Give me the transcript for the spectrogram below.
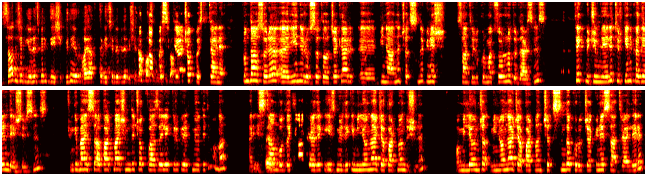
Sadece bir yönetmelik değişikliği hayatta geçirilebilir bir şeyden çok, bahsediyoruz. Çok basit ya, çok basit. Yani bundan sonra e, yeni ruhsat alacak her e, binanın çatısında güneş santrali kurmak zorunludur dersiniz. Tek bir cümleyle Türkiye'nin kaderini değiştirirsiniz. Çünkü ben size apartman şimdi çok fazla elektrik üretmiyor dedim ama hani İstanbul'daki, evet. Ankara'daki, İzmir'deki milyonlarca apartmanı düşünün. O milyonca, milyonlarca apartmanın çatısında kurulacak güneş santralleri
